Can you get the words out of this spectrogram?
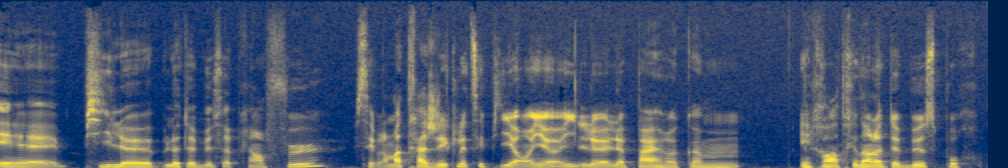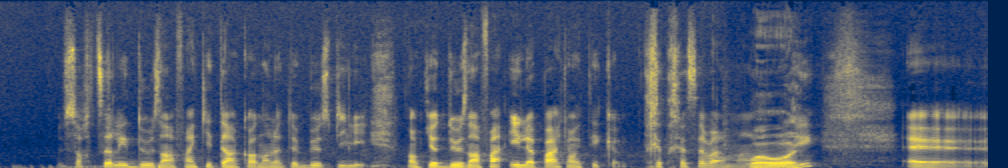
Euh, puis l'autobus a pris en feu. C'est vraiment tragique, là, tu sais. Puis le, le père a comme, est rentré dans l'autobus pour sortir les deux enfants qui étaient encore dans l'autobus. Puis donc, il y a deux enfants et le père qui ont été comme très, très sévèrement Ouais. Euh,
